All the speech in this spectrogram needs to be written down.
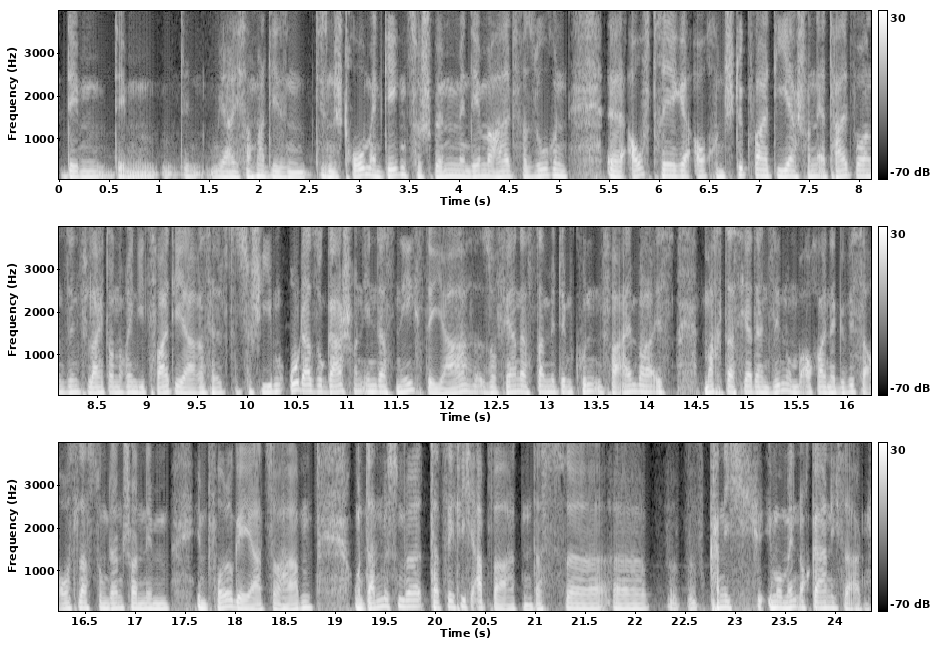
dem, dem, dem, ja, ich sag mal, diesem, diesem Strom entgegenzuschwimmen, indem wir halt versuchen, äh, Aufträge auch ein Stück weit, die ja schon erteilt worden sind, vielleicht auch noch in die zweite Jahreshälfte zu schieben oder sogar schon in das nächste Jahr. Sofern das dann mit dem Kunden vereinbar ist, macht das ja dann Sinn, um auch eine gewisse Auslastung dann schon im, im Folgejahr zu haben. Und dann müssen wir tatsächlich abwarten. Das äh, äh, kann ich im Moment noch gar nicht sagen.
